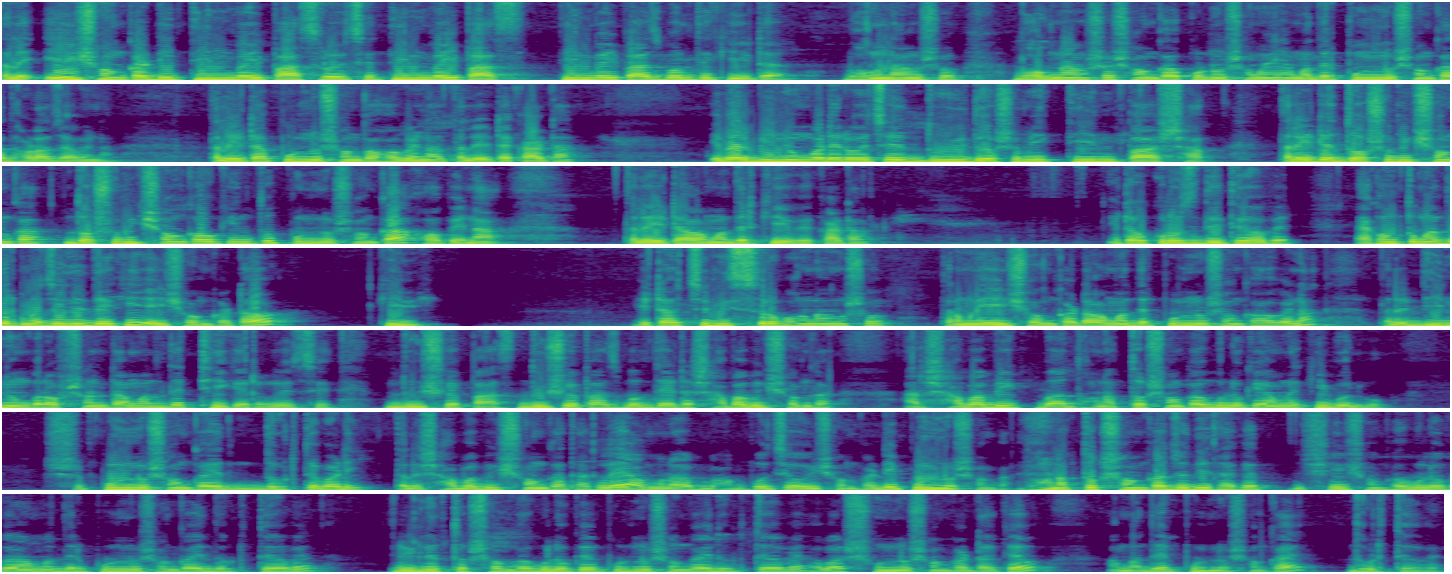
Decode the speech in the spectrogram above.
তাহলে এই সংখ্যাটি তিন বাই পাঁচ রয়েছে। তিন বাই পাঁচ। তিন বাই পাঁচ বলতে কি এটা? ভগ্নাংশ। ভগ্নাংশ সংখ্যা কোনো সময় আমাদের পূর্ণ সংখ্যা ধরা যাবে না। তাহলে এটা পূর্ণ সংখ্যা হবে না, তাহলে এটা কাটা। এবার বি নম্বরে রয়েছে দুই দশমিক তিন পাঁচ সাত। তাহলে এটা দশমিক সংখ্যা, দশমিক সংখ্যাও কিন্তু পূর্ণ সংখ্যা হবে না। তাহলে এটাও আমাদের কি হবে? কাটা। এটাও ক্রস দিতে হবে। এখন তোমাদের আমরা যদি দেখি এই সংখ্যাটাও কি? এটা হচ্ছে মিশ্র ভগ্নাংশ। তার মানে এই সংখ্যাটাও আমাদের পূর্ণ সংখ্যা হবে না। তাহলে ডি নম্বর অপশনটা আমাদের ঠিক রয়েছে। দুইশো পাঁচ। দুইশো পাঁচ বলতে এটা স্বাভাবিক সংখ্যা। আর স্বাভাবিক বা ধনাত্মক সংখ্যাগুলোকে আমরা কি বলব? পূর্ণ সংখ্যায় ধরতে পারি, তাহলে স্বাভাবিক সংখ্যা থাকলে আমরা ভাববো যে ওই সংখ্যাটি পূর্ণ সংখ্যা। ধনাত্মক সংখ্যা যদি থাকে, সেই সংখ্যাগুলোকে আমাদের পূর্ণ সংখ্যায় ধরতে হবে। ঋণাত্মক সংখ্যাগুলোকে পূর্ণ সংখ্যায় ধরতে হবে, আবার শূন্য সংখ্যাটাকেও আমাদের পূর্ণ সংখ্যায় ধরতে হবে।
